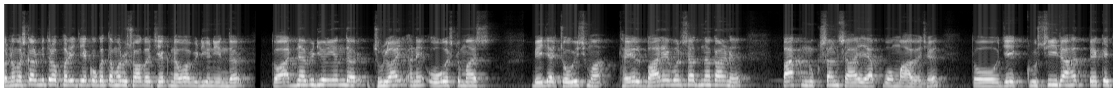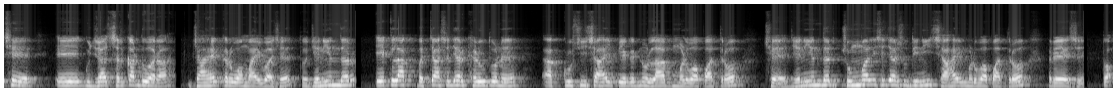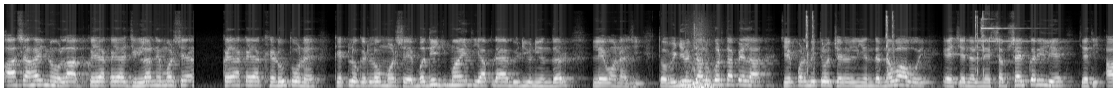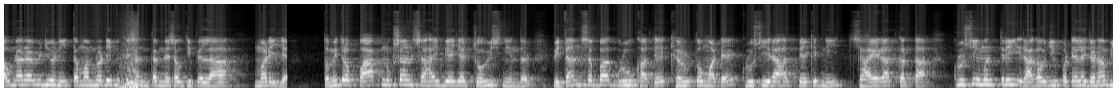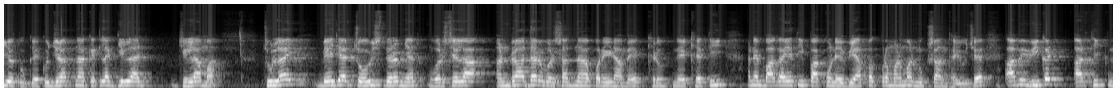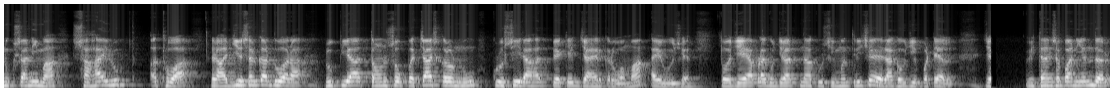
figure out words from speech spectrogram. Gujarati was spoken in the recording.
તો નમસ્કાર મિત્રો, ફરીથી એક વખત તમારું સ્વાગત છે એક નવા વિડીયોની અંદર. તો આજના વિડીયોની અંદર જુલાઈ અને ઓગસ્ટ માસ બે હજાર ચોવીસમાં થયેલ ભારે વરસાદના કારણે પાક નુકસાન સહાય આપવામાં આવે છે. તો જે કૃષિ રાહત પેકેજ છે એ ગુજરાત સરકાર દ્વારા જાહેર કરવામાં આવ્યા છે. તો જેની અંદર એક લાખ પચાસ હજાર ખેડૂતોને આ કૃષિ સહાય પેકેજનો લાભ મળવા પાત્ર છે. જેની અંદર ચુમ્માલીસ હજાર સુધીની સહાય મળવા પાત્ર રહેશે. તો આ સહાયનો લાભ કયા કયા જિલ્લાને મળશે, કયા કયા ખેડૂતોને કેટલો કેટલો મળશે, બધી જ માહિતી આપણે આ વિડીયોની અંદર લેવાના છીએ. તો વીડિયો ચાલુ કરતાં પહેલાં જે પણ મિત્રો ચેનલની અંદર નવા હોય, એ ચેનલને સબસ્ક્રાઈબ કરી લે, જેથી આવનારા વિડીયોની તમામ નોટિફિકેશન તમને સૌથી પહેલાં મળી જાય. તો મિત્રો, પાક નુકસાન સહાય બે હજાર ચોવીસની અંદર વિધાનસભા ગૃહ ખાતે ખેડૂતો માટે કૃષિ રાહત પેકેજની જાહેરાત કરતાં કૃષિ મંત્રી રાઘવજી પટેલે જણાવ્યું હતું કે ગુજરાતના કેટલાક જિલ્લા જિલ્લામાં જુલાઈ બે હજાર ચોવીસ દરમિયાન વરસેલા અનરાધાર વરસાદના પરિણામે ખેડૂતને ખેતી અને બાગાયતી પાકોને વ્યાપક પ્રમાણમાં નુકસાન થયું છે. આવી વિકટ આર્થિક નુકસાનીમાં સહાયરૂપ અથવા રાજ્ય સરકાર દ્વારા રૂપિયા ત્રણસો પચાસ કરોડનું કૃષિ રાહત પેકેજ જાહેર કરવામાં આવ્યું છે. તો જે આપણા ગુજરાતના કૃષિ મંત્રી છે રાઘવજી પટેલ, જે વિધાનસભાની અંદર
